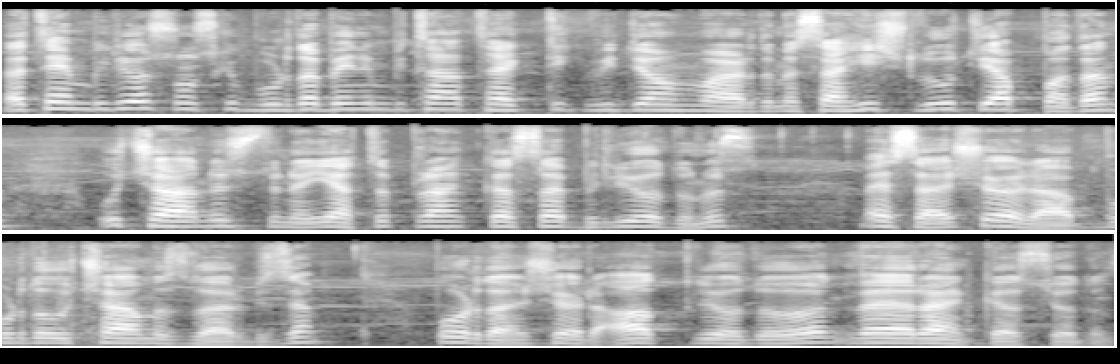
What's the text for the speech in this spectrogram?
Zaten biliyorsunuz ki burada benim bir tane taktik videom vardı. Mesela hiç loot yapmadan uçağın üstüne yatıp rank kasabiliyordunuz. Mesela şöyle abi burada uçağımız var bizim. Buradan şöyle atlıyordun ve rank kasıyordun.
